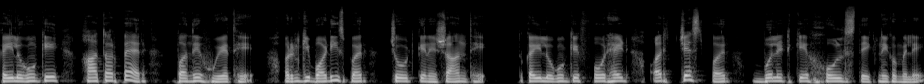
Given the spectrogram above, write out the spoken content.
कई लोगों के हाथ और पैर बंधे हुए थे और उनकी बॉडीज पर चोट के निशान थे। तो कई लोगों के फोरहेड और चेस्ट पर बुलेट के होल्स देखने को मिले।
